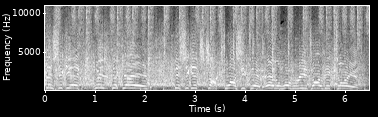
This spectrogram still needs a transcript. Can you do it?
Michigan wins the game! Michigan shocks Washington, and the Wolverines are victorious!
